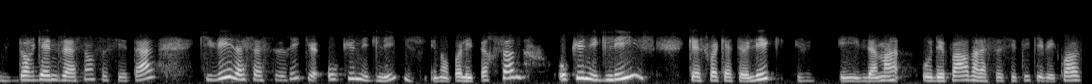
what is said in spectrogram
d'organisation sociétale qui vise à s'assurer qu'aucune église, et non pas les personnes, aucune église, qu'elle soit catholique, et évidemment, au départ, dans la société québécoise,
